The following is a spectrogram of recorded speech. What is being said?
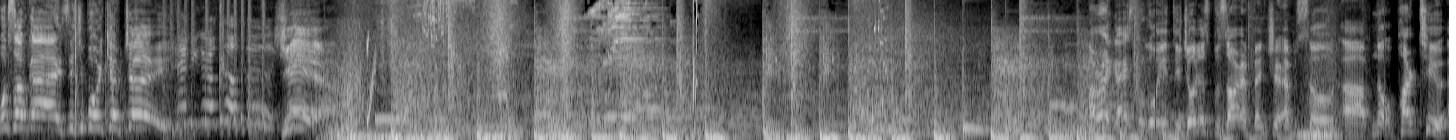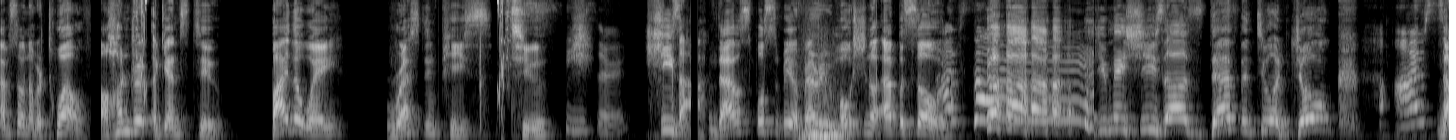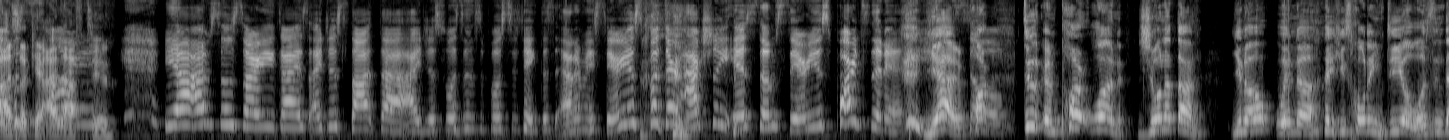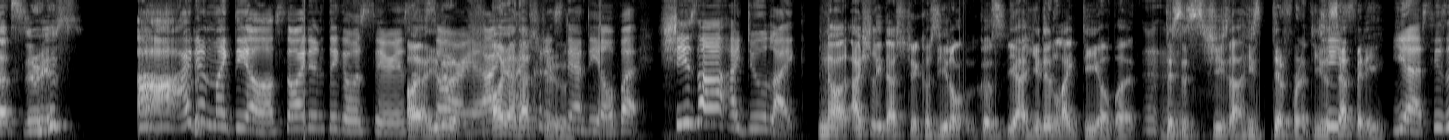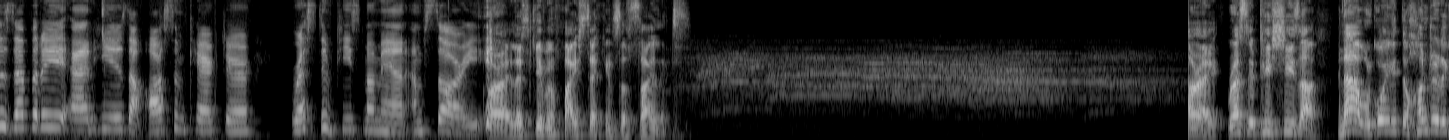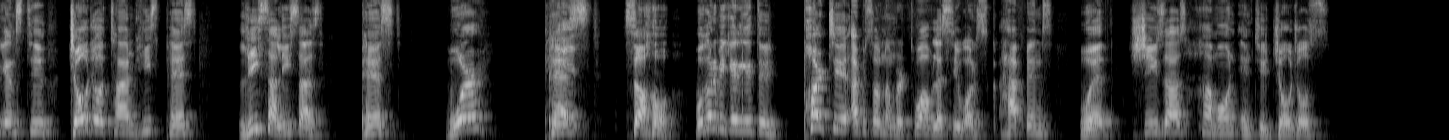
What's up, guys? It's your boy Kimchi. And your girl Tofu. Yeah. All right, guys, we're going into JoJo's Bizarre Adventure episode, uh, no, part two, episode number 12, 100 against two. By the way, rest in peace to Caesar. Shiza. That was supposed to be a very emotional episode. I'm sorry. you made Shiza's death into a joke. I'm so Nah, it's okay. I laughed too. Yeah, I'm so sorry, you guys. I just thought that I just wasn't supposed to take this anime serious, but there actually is some serious parts in it. Yeah, in part, dude, in part one, Jonathan, you know, when uh, he's holding Dio, wasn't that serious? Ah, I didn't like Dio, so I didn't think it was serious. Oh, yeah, I'm didn't- sorry. oh, I, yeah, that's I couldn't true. stand Dio, but Shiza, I do like. No, actually, that's true, because you don't, because, yeah, you didn't like Dio, but this Mm-mm. is Shiza. He's different. He's, He's- a Zeppeli. Yes, he's a Zeppeli, and he is an awesome character. Rest in peace, my man. I'm sorry. All right, let's give him five seconds of silence. All right, rest in peace, Shiza. Now we're going into 100 against 2. Jojo time, he's pissed. Lisa, Lisa's pissed. We're pissed. Pissed. So we're going to be getting into part 2, episode number 12. Let's see what happens with Shiza's Hamon into Jojo's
